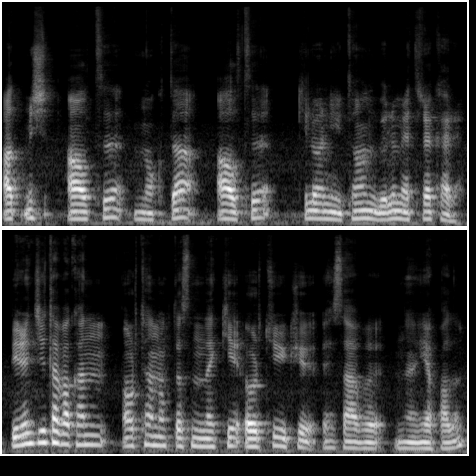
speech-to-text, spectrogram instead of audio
66.6 kilonewton bölü metrekare. Birinci tabakanın orta noktasındaki örtü yükü hesabını yapalım.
